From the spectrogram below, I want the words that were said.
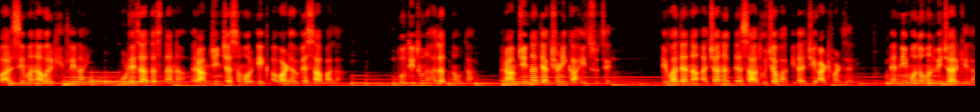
फारसे मनावर घेतले नाही. पुढे जात असताना रामजींच्या समोर एक अवाढव्य साप आला. तो तिथून हलत नव्हता. रामजींना त्या क्षणी काहीच सुचेल. तेव्हा त्यांना अचानक त्या साधूच्या भाकिताची आठवण झाली. त्यांनी मनोमन विचार केला.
